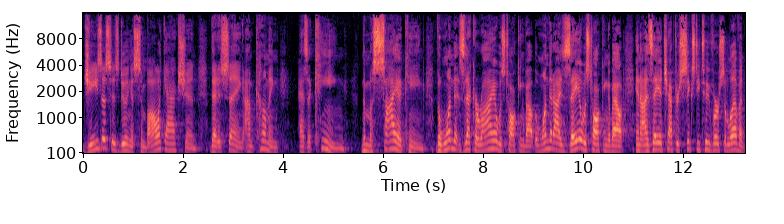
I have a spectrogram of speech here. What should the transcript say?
Jesus is doing a symbolic action that is saying, I'm coming as a king the Messiah King, the one that Zechariah was talking about, the one that Isaiah was talking about in Isaiah chapter 62, verse 11.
